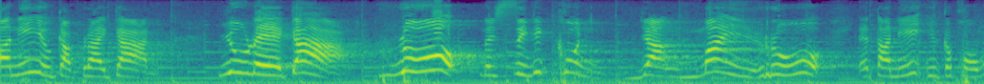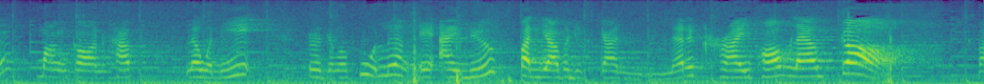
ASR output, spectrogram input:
อนนี้อยู่กับรายการยูเรการู้ในสิ่งที่คุณยังไม่รู้ และตอนนี้อยู่กับผมมังกรครับ แล้ววันนี้เราจะมาพูดเรื่อง AI หรือปัญญาประดิษฐ์กัน และถ้าใครพร้อมแล้วก็ ไป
